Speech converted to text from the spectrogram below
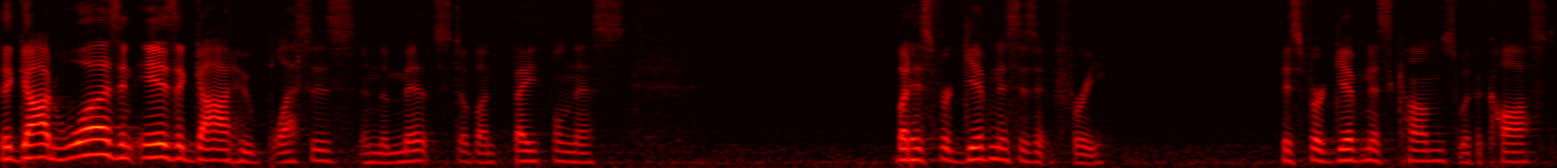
That God was and is a God who blesses in the midst of unfaithfulness, but his forgiveness isn't free. His forgiveness comes with a cost.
